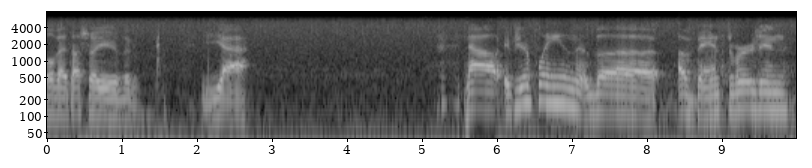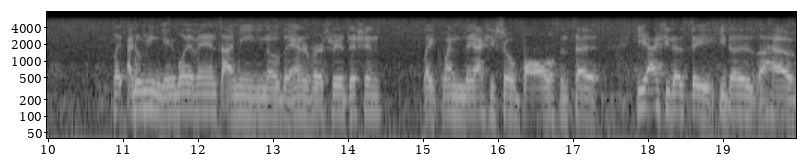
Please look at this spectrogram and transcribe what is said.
Little bit, I'll show you the yeah. Now if you're playing the advanced version like I don't mean Game Boy Advance I mean you know the anniversary edition. Like when they actually show balls and set he actually does say he does uh, have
